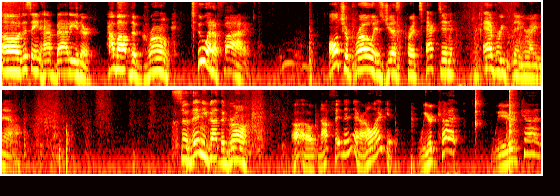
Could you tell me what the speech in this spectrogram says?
Oh, this ain't half bad either. How about the Gronk? Two out of five. Ultra Pro is just protecting everything right now. So then you got the Gronk. Uh oh, not fitting in there. I don't like it. Weird cut. Weird cut.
